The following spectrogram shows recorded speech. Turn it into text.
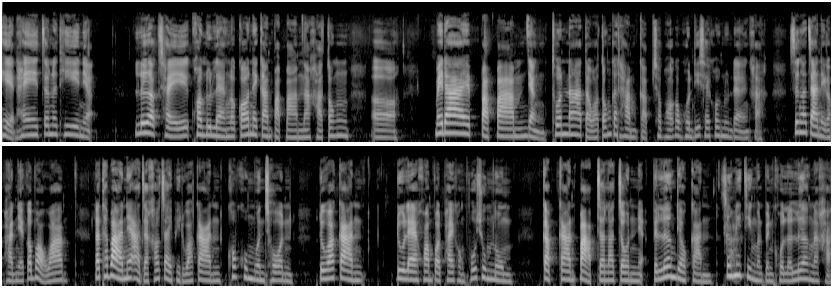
เหตุให้เจ้าหน้าที่เนี่ยเลือกใช้ความรุนแรงแล้วก็ในการปราบปรามนะคะ ต้องออไม่ได้ปราบปรามอย่างท่วนหน้าแต่ว่าต้องกระทำกับเฉพาะกับคนที่ใช้ความรุนแรงค่ะ ซึ่งอาจารย์เอกพันธ์เนี่ยก็บอกว่ารัฐบาลเนี่ยอาจจะเข้าใจผิดว่าการควบคุมมวลชน หรือว่าการดูแลความปลอดภัยของผู้ชุมนุม กับการปราบจลาจลเนี่ยเป็นเรื่องเดียวกัน ซึ่งที่จริงมันเป็นคนละเรื่องนะคะ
